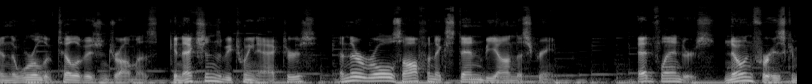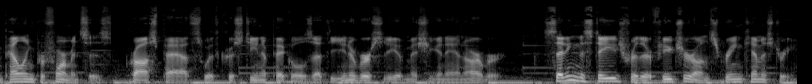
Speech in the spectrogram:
In the world of television dramas, connections between actors and their roles often extend beyond the screen. Ed Flanders, known for his compelling performances, crossed paths with Christina Pickles at the University of Michigan Ann Arbor, setting the stage for their future on screen chemistry.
